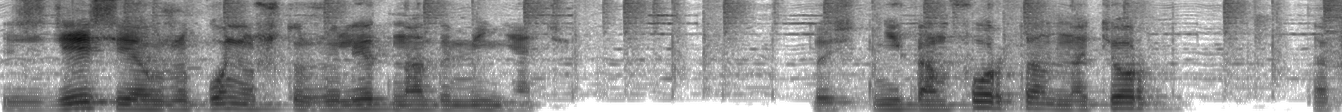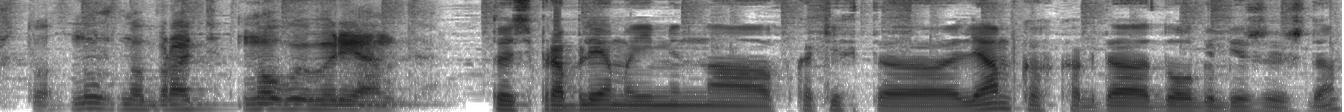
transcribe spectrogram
Здесь я уже понял, что жилет надо менять. То есть некомфортно, натер. Так что нужно брать новый вариант. То есть проблема именно в каких-то лямках, когда долго бежишь, да?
